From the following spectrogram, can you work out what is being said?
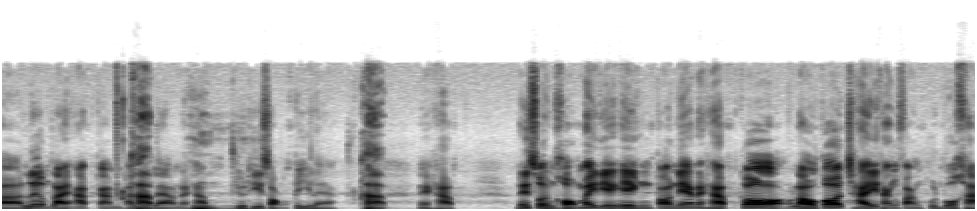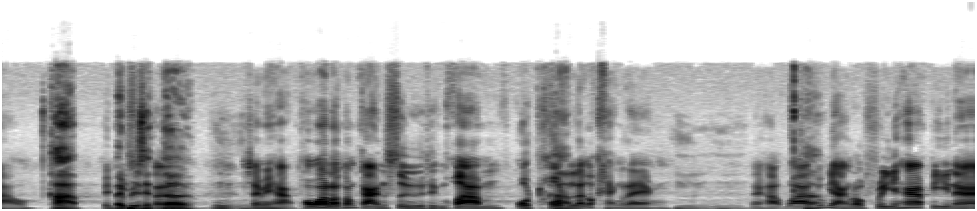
อ่าเริ่มไลฟ์อัพการผคลิรัตบแล้วนะครับอืม อยู่ที่ 2 ปีแล้ว ครับ นะครับในส่วนของไมเดียเองตอนนี้นะครับก็เราก็ใช้ทางฝั่งคุณบัวขาวครับ เป็นเป็นพรีเซนเตอ presenter ร์ใช่ไหมฮะเพราะว่าเราต้องการสื่อถึงความอดทนครับ แล้วก็แข็งแรงอืมอืม นะครับว่าครับ ทุกอย่างเราฟรี 5 ปีนะ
